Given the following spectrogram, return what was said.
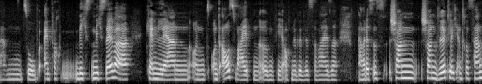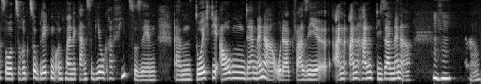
Ähm, so einfach mich, mich selber kennenlernen und, und ausweiten irgendwie auf eine gewisse Weise. Aber das ist schon, schon wirklich interessant, so zurückzublicken und meine ganze Biografie zu sehen, ähm, durch die Augen der Männer oder quasi an, anhand dieser Männer. Mhm. Ja.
